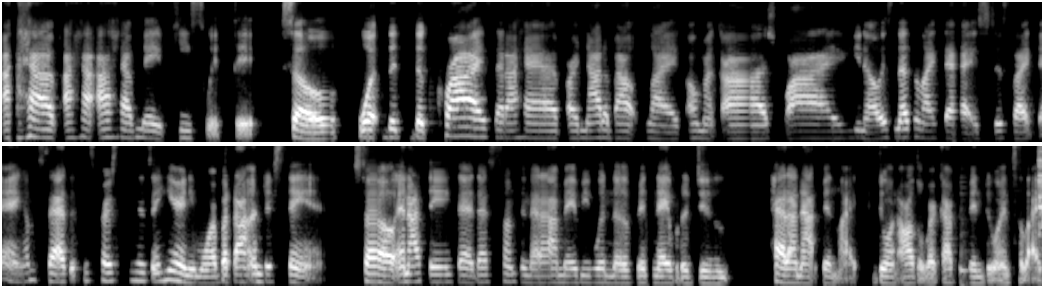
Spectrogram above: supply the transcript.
I have I have I have made peace with it. So what the the cries that I have are not about like, oh my gosh, why? You know, it's nothing like that. It's just like, dang, I'm sad that this person isn't here anymore, but I understand. So, and I think that that's something that I maybe wouldn't have been able to do had I not been like doing all the work I've been doing to like.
